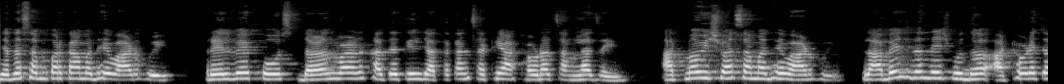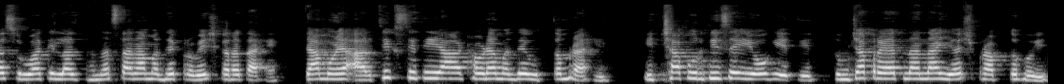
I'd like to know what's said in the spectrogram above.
जनसंपर्कामध्ये वाढ होईल. रेल्वे पोस्ट दळणवळण खात्यातील जातकांसाठी आठवडा चांगला जाईल. आत्मविश्वासामध्ये वाढ होईल. लाभेश धनेश बुद्ध आठवड्याच्या सुरुवातीला धनस्थानामध्ये प्रवेश करत आहे. त्यामुळे आर्थिक स्थिती या आठवड्यामध्ये उत्तम राहील. इच्छापूर्तीचे योग येतील. तुमच्या प्रयत्नांना यश प्राप्त होईल.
